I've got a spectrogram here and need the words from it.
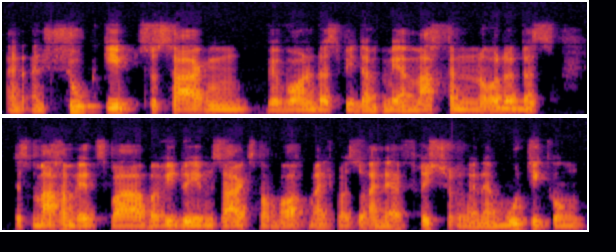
ein, ein Schub gibt, zu sagen, wir wollen das wieder mehr machen oder mhm. das, das machen wir zwar, aber wie du eben sagst, man braucht manchmal so eine Erfrischung, eine Ermutigung.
